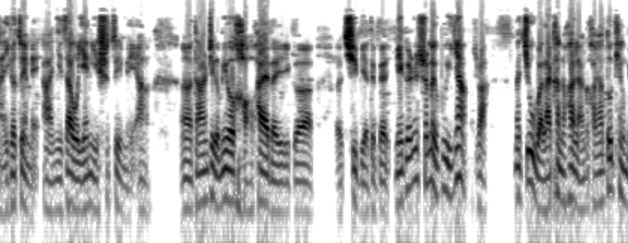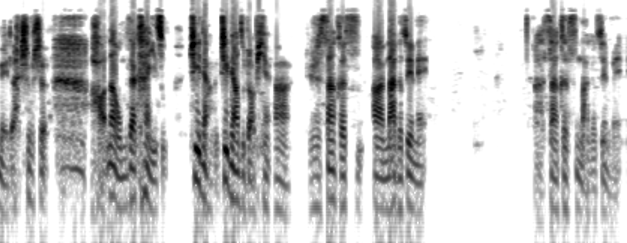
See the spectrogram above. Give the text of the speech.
哪一个最美啊？你在我眼里是最美啊！呃，当然这个没有好坏的一个呃区别，对不对？每个人审美不一样，是吧？那就我来看的话，两个好像都挺美的，是不是？好，那我们再看一组，这两个这两组照片啊，这是三和四啊，哪个最美？啊，三和四哪个最美？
